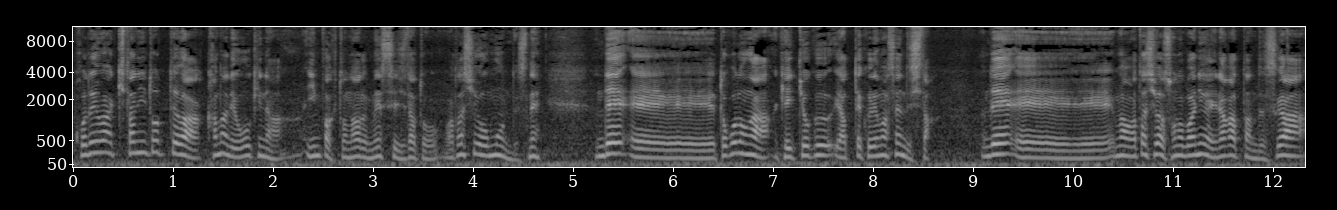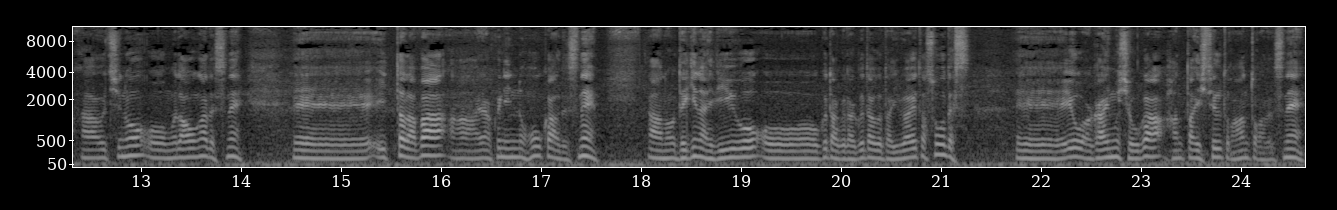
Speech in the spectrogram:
これは北にとってはかなり大きなインパクトのあるメッセージだと私は思うんですね。で、えー、ところが結局やってくれませんでした。で、えーまあ、私はその場にはいなかったんですがうちの村尾がですね、えー、言ったらば役人の方からですねあのできない理由をぐだぐだぐだぐだ言われたそうです、えー、要は外務省が反対してるとかなんとかですね。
